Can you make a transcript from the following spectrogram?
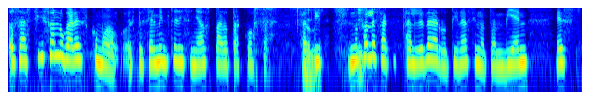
o sea, sí son lugares como especialmente diseñados para otra cosa. no solo es salir de la rutina, sino también es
